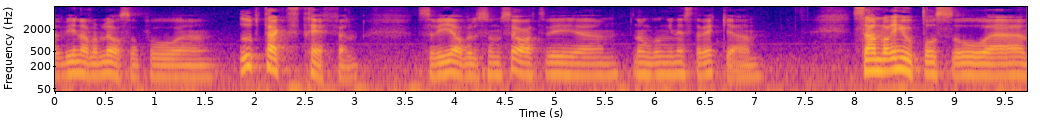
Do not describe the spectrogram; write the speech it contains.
eh, vinnarna blåser på eh, upptaktsträffen. Så vi gör väl som så att vi eh, någon gång i nästa vecka samlar ihop oss och eh,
